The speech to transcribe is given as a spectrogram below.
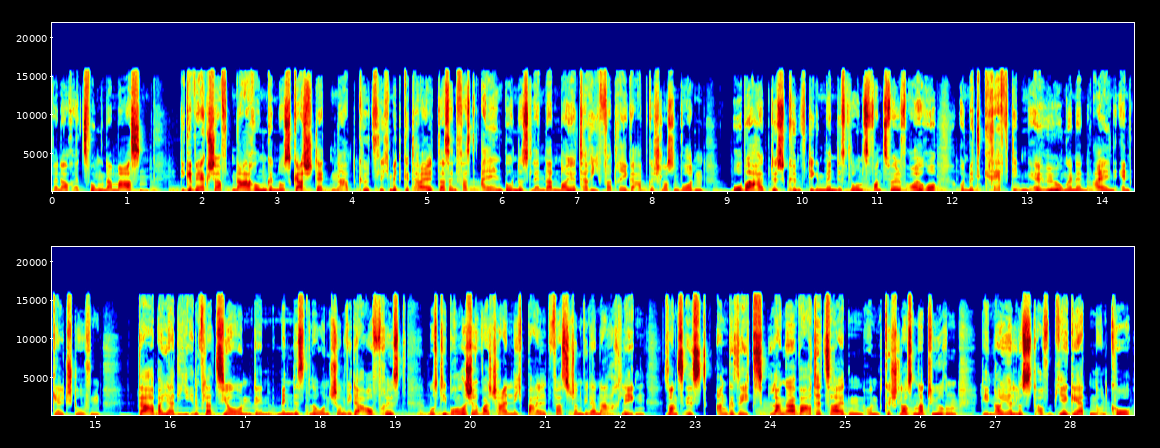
wenn auch erzwungenermaßen. Die Gewerkschaft Nahrung Genuss Gaststätten hat kürzlich mitgeteilt, dass in fast allen Bundesländern neue Tarifverträge abgeschlossen wurden, oberhalb des künftigen Mindestlohns von 12 Euro und mit kräftigen Erhöhungen in allen Entgeltstufen. Da aber ja die Inflation den Mindestlohn schon wieder auffrisst, muss die Branche wahrscheinlich bald fast schon wieder nachlegen. Sonst ist angesichts langer Wartezeiten und geschlossener Türen die neue Lust auf Biergärten und Co.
